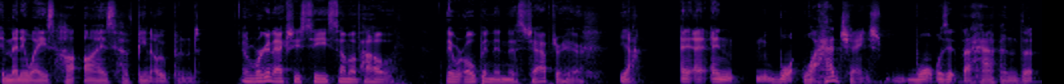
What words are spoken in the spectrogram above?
In many ways, her eyes have been opened. And we're going to actually see some of how they were opened in this chapter here. Yeah. And, and what, what had changed? What was it that happened that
